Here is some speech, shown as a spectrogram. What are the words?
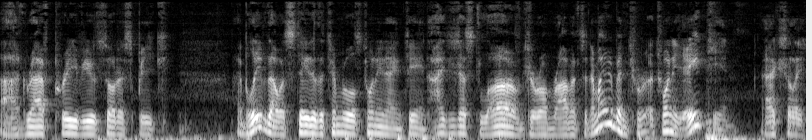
uh, draft preview, so to speak, I believe that was State of the Timberwolves 2019. I just love Jerome Robinson. It might have been 2018, actually.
